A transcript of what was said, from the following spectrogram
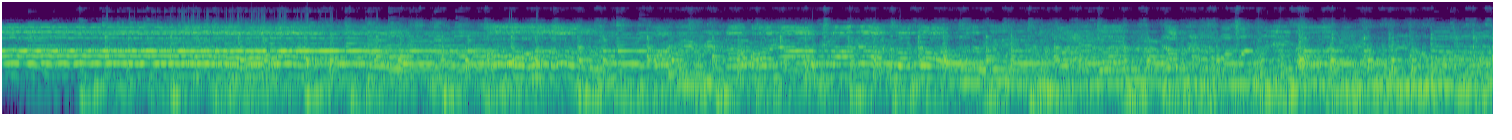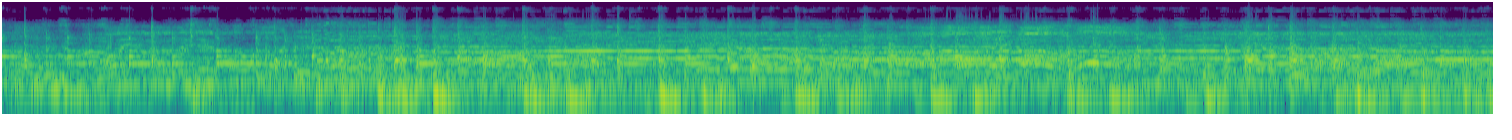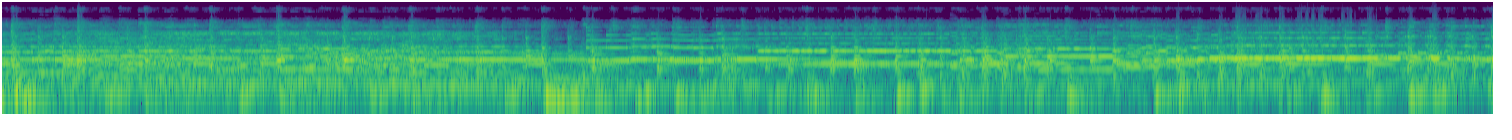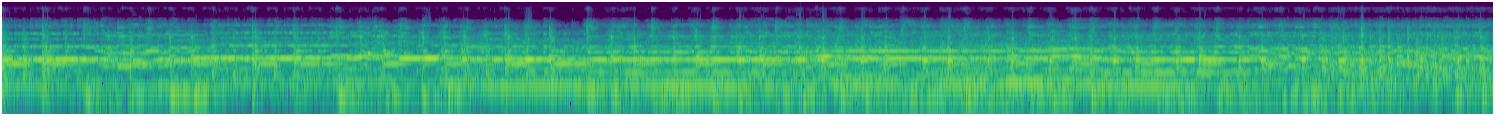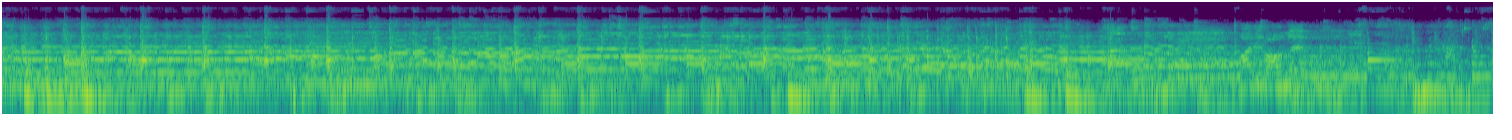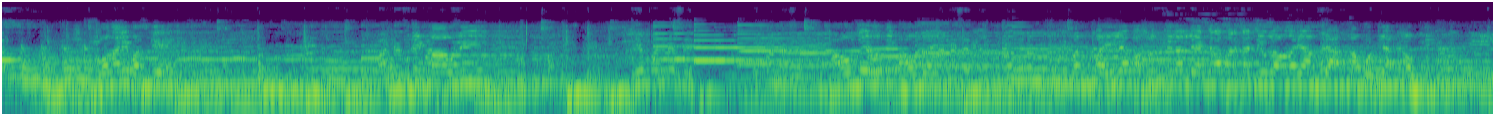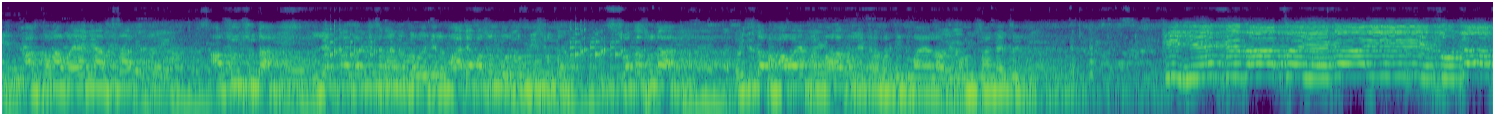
अक्का मोठी अक्का होती. असताना वयाने असता असून सुद्धा लेकरासारखी सगळ्यांना जवळ गेलं. माझ्यापासून बोलतो मी स्वतः स्वतः सुद्धा मी तिचा भाव आहे पण मला पण लेकरासारखीच माया लावली म्हणून सांगायचंय. की एकदाच एक गाई तुझ्या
